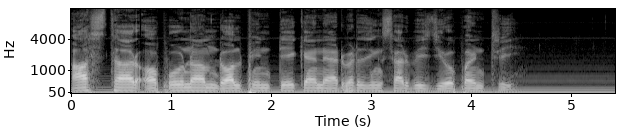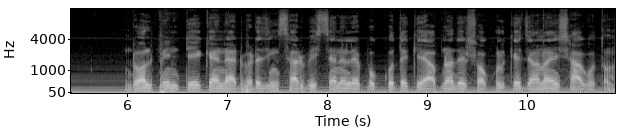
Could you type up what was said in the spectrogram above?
আস্থার অপর নাম Dolphin tech and advertising service zero point three. Dolphin tech and advertising service চ্যানেলের পক্ষ থেকে আপনাদের সকলকে জানাই স্বাগতম।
